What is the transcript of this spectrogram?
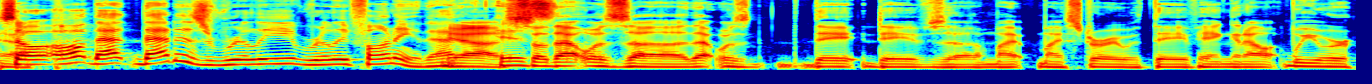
So, oh, that that is really really funny. That yeah, is- so that was uh, that was Dave's uh, my my story with Dave hanging out. We were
